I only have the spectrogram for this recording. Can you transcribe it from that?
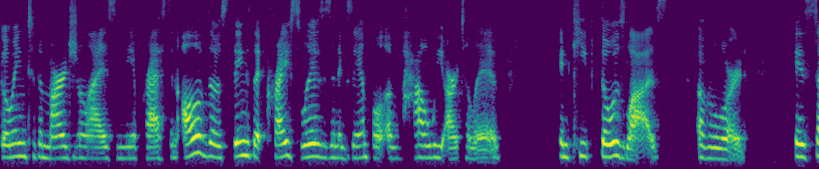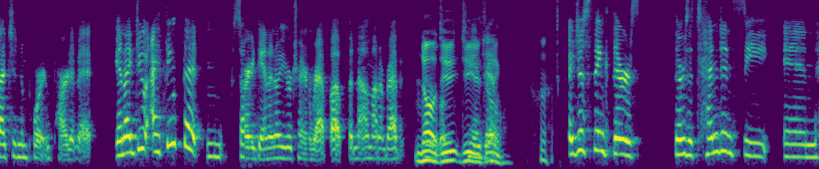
going to the marginalized and the oppressed and all of those things that Christ lives as an example of how we are to live and keep those laws of the Lord is such an important part of it. And I do, I think that, mm, sorry, Dan, I know you were trying to wrap up, but now I'm on a rabbit. No, do, do you think? I just think there's, there's a tendency in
